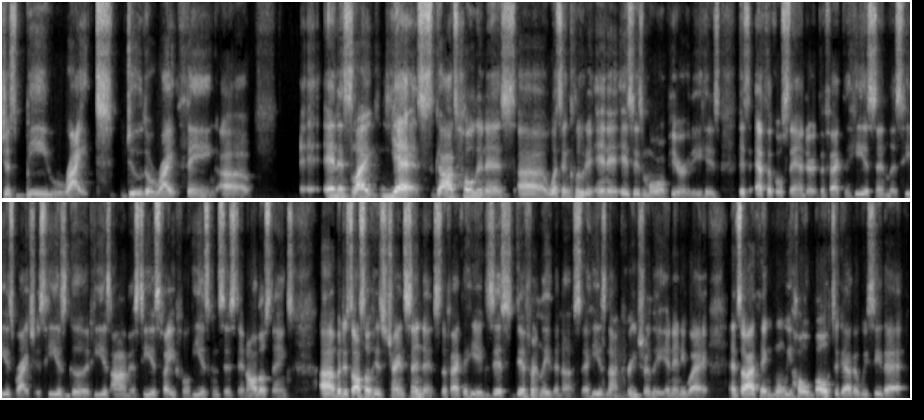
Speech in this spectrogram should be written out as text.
just be right, do the right thing. Uh, and it's like yes god's holiness uh what's included in it is his moral purity his his ethical standard the fact that he is sinless he is righteous he is good he is honest he is faithful he is consistent all those things uh, but it's also his transcendence the fact that he exists differently than us that he is not creaturely in any way and so i think when we hold both together we see that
